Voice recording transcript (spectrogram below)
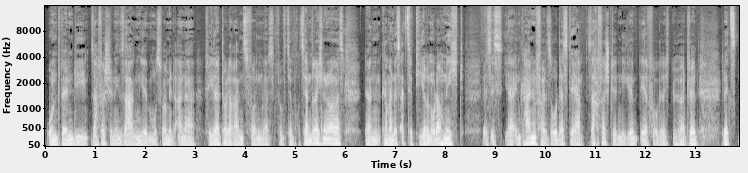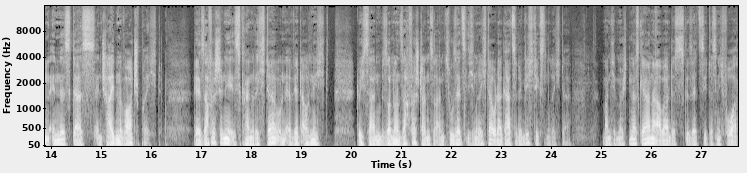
Und wenn die Sachverständigen sagen, hier muss man mit einer Fehlertoleranz von was 15 Prozent rechnen oder was, dann kann man das akzeptieren oder auch nicht. Es ist ja in keinem Fall so, dass der Sachverständige, der vor Gericht gehört wird, letzten Endes das entscheidende Wort spricht. Der Sachverständige ist kein Richter und er wird auch nicht durch seinen besonderen Sachverstand zu einem zusätzlichen Richter oder gar zu dem wichtigsten Richter. Manche möchten das gerne, aber das Gesetz sieht das nicht vor.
